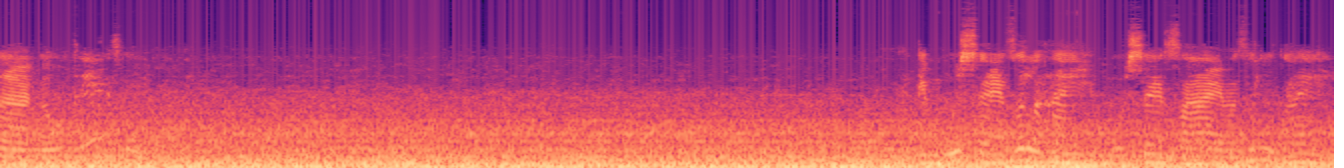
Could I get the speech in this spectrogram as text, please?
Già gấu thế rồi. Cái mũi xe rất là hay, mũi xe dài và rất là hay.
